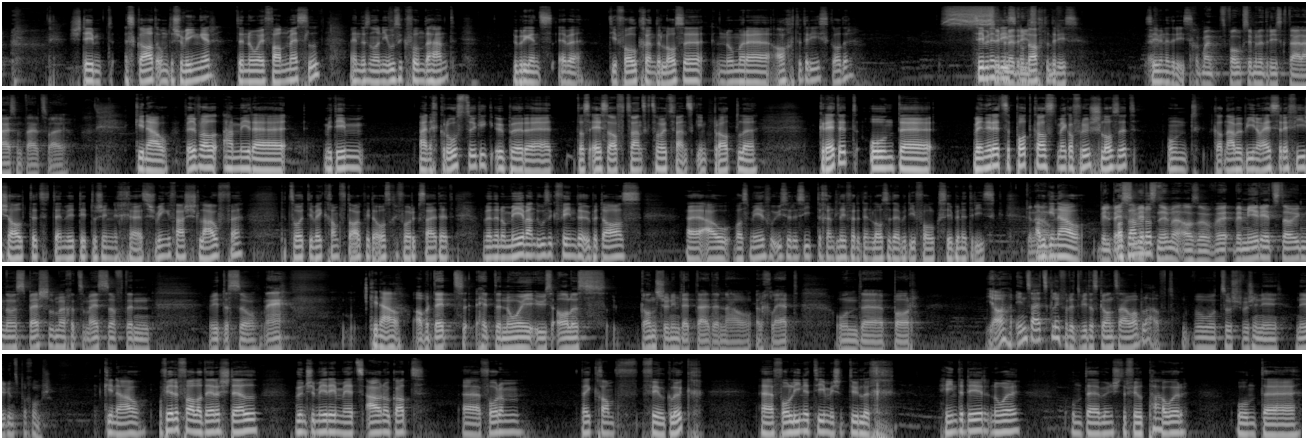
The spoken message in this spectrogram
Stimmt. Es geht um den Schwinger, den neuen Funmessel, wenn ihr es noch nicht herausgefunden habt. Übrigens, eben, die Folge könnt ihr hören, Nummer 38, oder? 37, und 38. 37. Ich habe gemeint, Folge 37, Teil 1 und Teil 2. Genau. Auf jeden Fall haben wir äh, mit ihm eigentlich grosszügig über äh, das ESAF 2022 in Pratteln geredet. Und äh, wenn ihr jetzt den Podcast mega frisch hört und gerade nebenbei noch SRF einschaltet, dann wird dort wahrscheinlich äh, das Schwingfest laufen. Der zweite Wettkampftag, wie der Oskar vorher gesagt hat. Und wenn ihr noch mehr herausfinden wollt über das, äh, auch was wir von unserer Seite können liefern können, dann hört eben die Folge 37. Genau. Aber genau, Weil Was besser wird es nicht mehr. Also, we- wenn wir jetzt da irgendein Special machen zum SF, dann wird das so, ne. genau. Aber dort hat der Neue uns alles ganz schön im Detail dann auch erklärt und äh, ein paar ja, Insights geliefert, wie das Ganze auch abläuft, wo du sonst wahrscheinlich nirgends bekommst. Genau. Auf jeden Fall an dieser Stelle wünschen wir ihm jetzt auch noch grad, äh, vor dem Wettkampf viel Glück. Äh, Volllinienteam ist natürlich hinter dir, Noe. Und äh, wünscht dir viel Power und äh,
